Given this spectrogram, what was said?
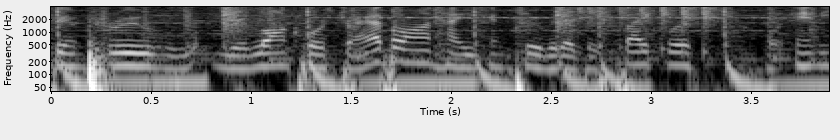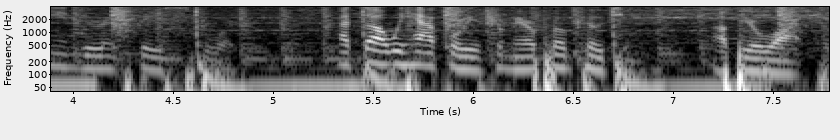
to improve your long course triathlon, how you can improve it as a cyclist or any endurance based sport. That's all we have for you from AeroPro Coaching. Up your watts.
